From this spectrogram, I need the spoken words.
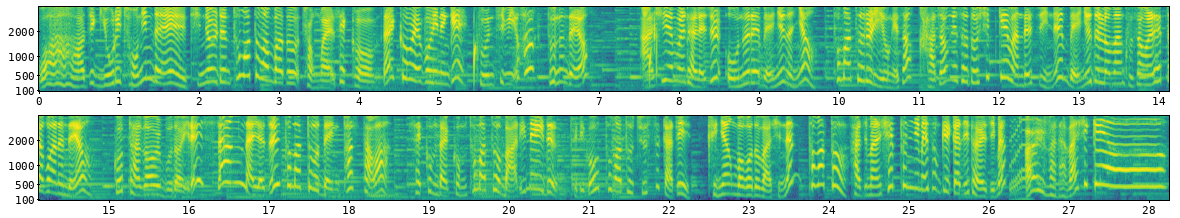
와 아직 요리 전인데 진열된 토마토만 봐도 정말 새콤달콤해 보이는 게 군침이 확 도는데요. 아쉬움을 달래줄 오늘의 메뉴는요. 토마토를 이용해서 가정에서도 쉽게 만들 수 있는 메뉴들로만 구성을 했다고 하는데요. 곧 다가올 무더위를 싹 날려줄 토마토 냉 파스타와 새콤달콤 토마토 마리네이드 그리고 토마토 주스까지 그냥 먹어도 맛있는 토마토 하지만 셰프님의 손길까지 더해지면 얼마나 맛있게요.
